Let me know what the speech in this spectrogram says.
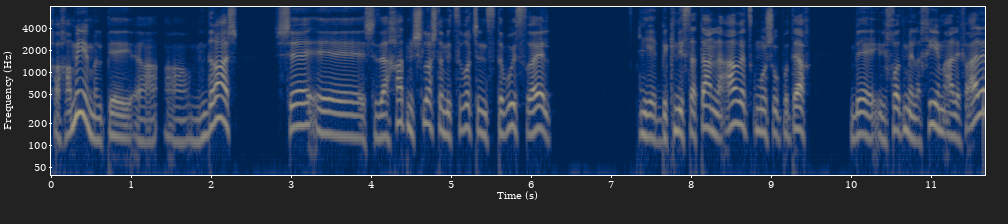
חכמים, על פי המדרש, ש, אה, שזה אחת משלושת המצוות שנצטוו ישראל אה, בכניסתן לארץ, כמו שהוא פותח בהלכות מלכים א' א',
